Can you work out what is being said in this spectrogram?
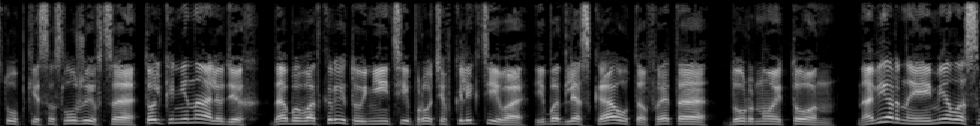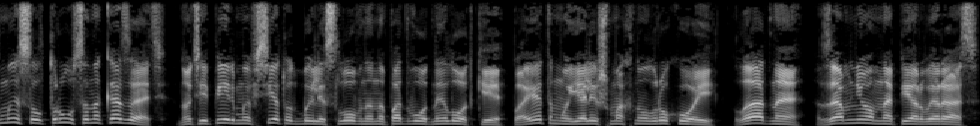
проступке сослуживца, только не на людях, дабы в открытую не идти против коллектива, ибо для скаутов это дурной тон. Наверное, имело смысл труса наказать, но теперь мы все тут были словно на подводной лодке, поэтому я лишь махнул рукой. Ладно, замнем на первый раз.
